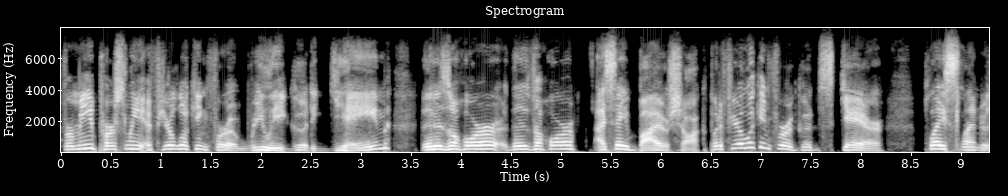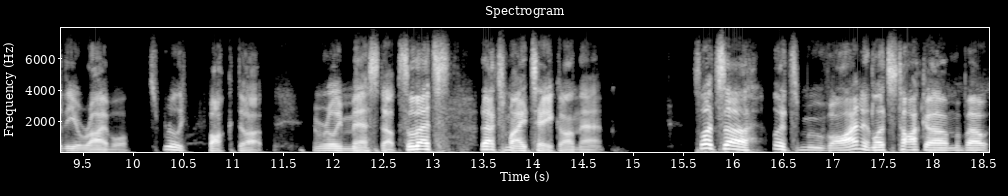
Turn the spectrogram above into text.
For me personally, if you're looking for a really good game that is a horror, that is a horror, I say BioShock. But if you're looking for a good scare, play Slender: The Arrival. It's really fucked up and really messed up. So that's that's my take on that. So let's uh let's move on and let's talk um about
